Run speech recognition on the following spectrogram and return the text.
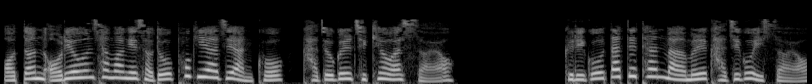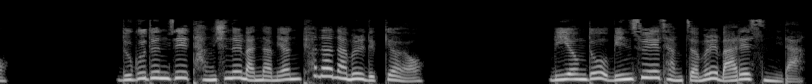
어떤 어려운 상황에서도 포기하지 않고 가족을 지켜왔어요. 그리고 따뜻한 마음을 가지고 있어요. 누구든지 당신을 만나면 편안함을 느껴요. 미영도 민수의 장점을 말했습니다.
